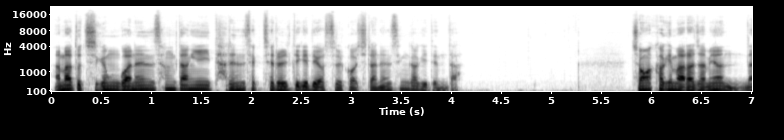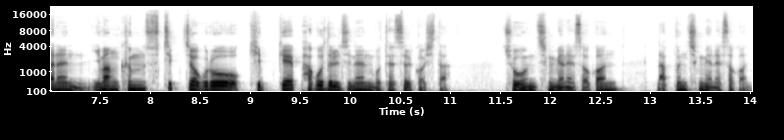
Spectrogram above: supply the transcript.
아마도 지금과는 상당히 다른 색채를 띠게 되었을 것이라는 생각이 든다. 정확하게 말하자면 나는 이만큼 수직적으로 깊게 파고들지는 못했을 것이다. 좋은 측면에서건 나쁜 측면에서건.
